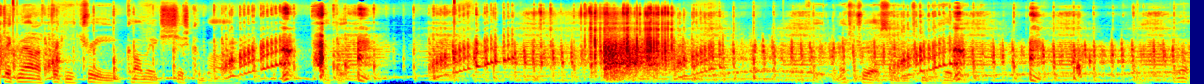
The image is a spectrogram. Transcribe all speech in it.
Stick me on a freaking tree. Call me a shish kebab. That's it. That's it. Next tree I see, I'm just gonna hit it. What?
